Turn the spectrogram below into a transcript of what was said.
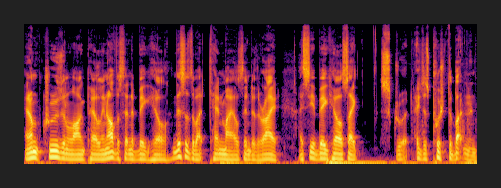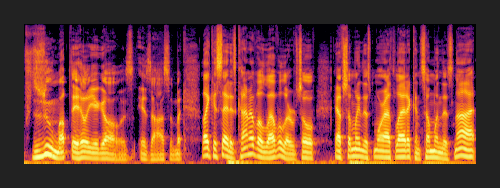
and I'm cruising along pedaling. All of a sudden, a big hill. This is about 10 miles into the ride. I see a big hill. It's like, screw it. I just push the button and zoom up the hill you go. is is awesome. But like I said, it's kind of a leveler. So if you have somebody that's more athletic and someone that's not.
